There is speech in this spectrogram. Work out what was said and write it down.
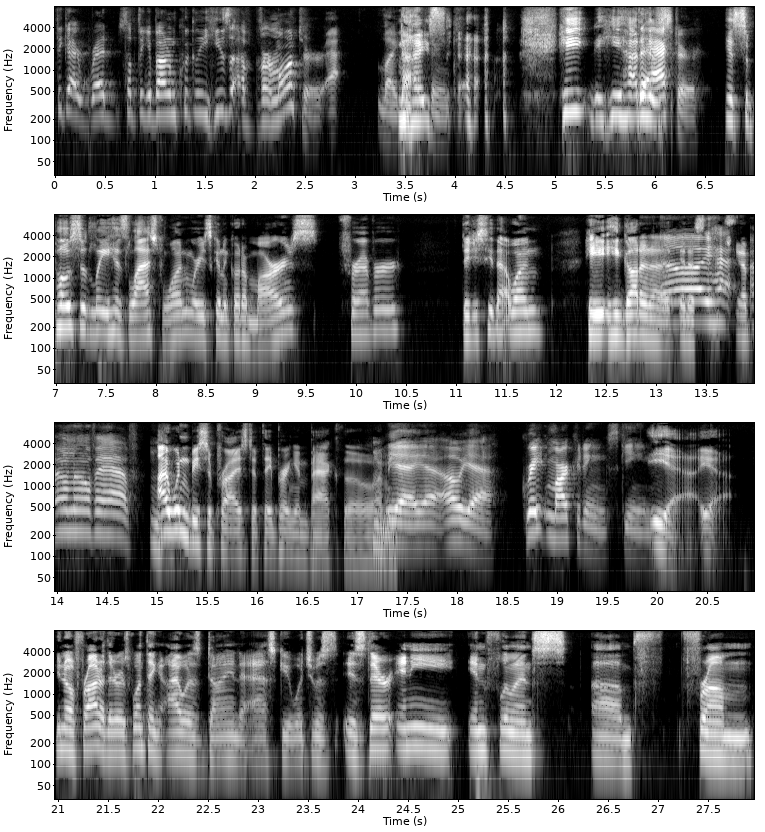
think I read something about him quickly. He's a Vermonter. Like nice. He he had the his actor. his supposedly his last one where he's going to go to Mars forever. Did you see that one? He he got in a in a I, ha- I don't know if I have. I wouldn't be surprised if they bring him back though. I mean, Yeah, yeah. Oh, yeah. Great marketing scheme. yeah, yeah. You know, Frater, there was one thing I was dying to ask you, which was, is there any influence um, f- from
